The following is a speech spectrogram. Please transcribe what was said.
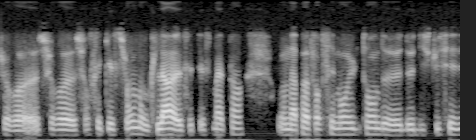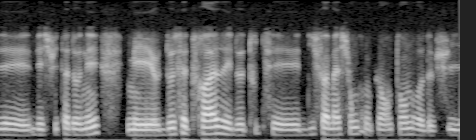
sur, euh, sur, ces questions. Donc là, c'était ce matin, on n'a pas forcément eu le temps de, discuter des, suites à donner, mais de cette phrase et de toutes ces diffamations qu'on peut entendre depuis,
